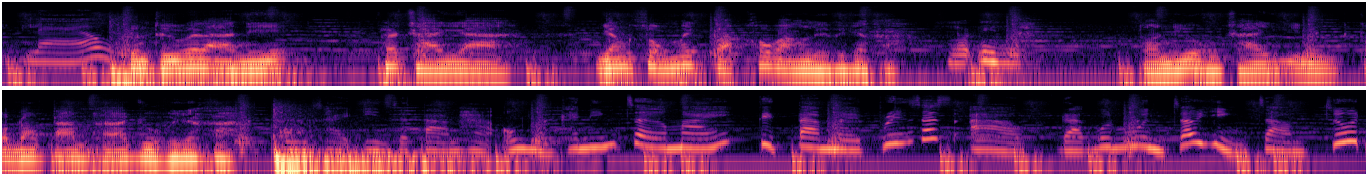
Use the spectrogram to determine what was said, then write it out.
อีกแล้ว จนถึงเวลานี้ พระชายายังทรงไม่กลับเข้าวังเลยพะยะค่ะ แล้วอินล่ะ ตอนนี้องค์ชายอินกำลังตามหาอยู่พะยะค่ะ องค์ชายอินจะตามหาองค์หญิงคนิ้งเจอไหม ติดตามใน Princess Owl รักวุ่นวุ่นเจ้าหญิงจอมจุ้น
